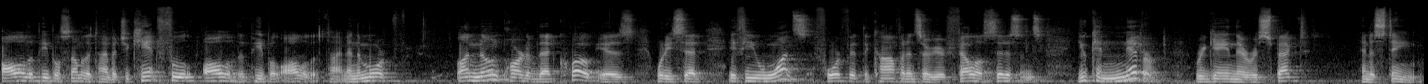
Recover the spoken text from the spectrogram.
all of the people some of the time, but you can't fool all of the people all of the time. And the more unknown part of that quote is what he said if you once forfeit the confidence of your fellow citizens, you can never regain their respect and esteem.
